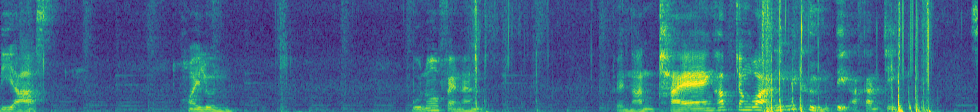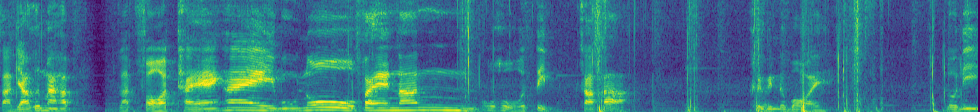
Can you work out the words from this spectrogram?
ดีอาสฮอยลุนบูโน่แฟนนั้นแฟนนั้นแทงครับจังหวะนี้ไม่ถึงติดอาการจิกสาดยาวขึ้นมาครับ รัดฟอร์ดแทงให้บูโน่แฟนนั้น โอ้โห ติด ซาก้าเควินเดอะบอย โรดี้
